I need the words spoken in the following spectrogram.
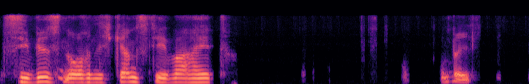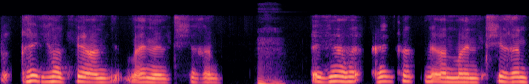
sie wissen auch nicht ganz die Wahrheit. Aber ich hänge halt mehr an meinen Tieren. Ich hänge halt mehr an meinen Tieren.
